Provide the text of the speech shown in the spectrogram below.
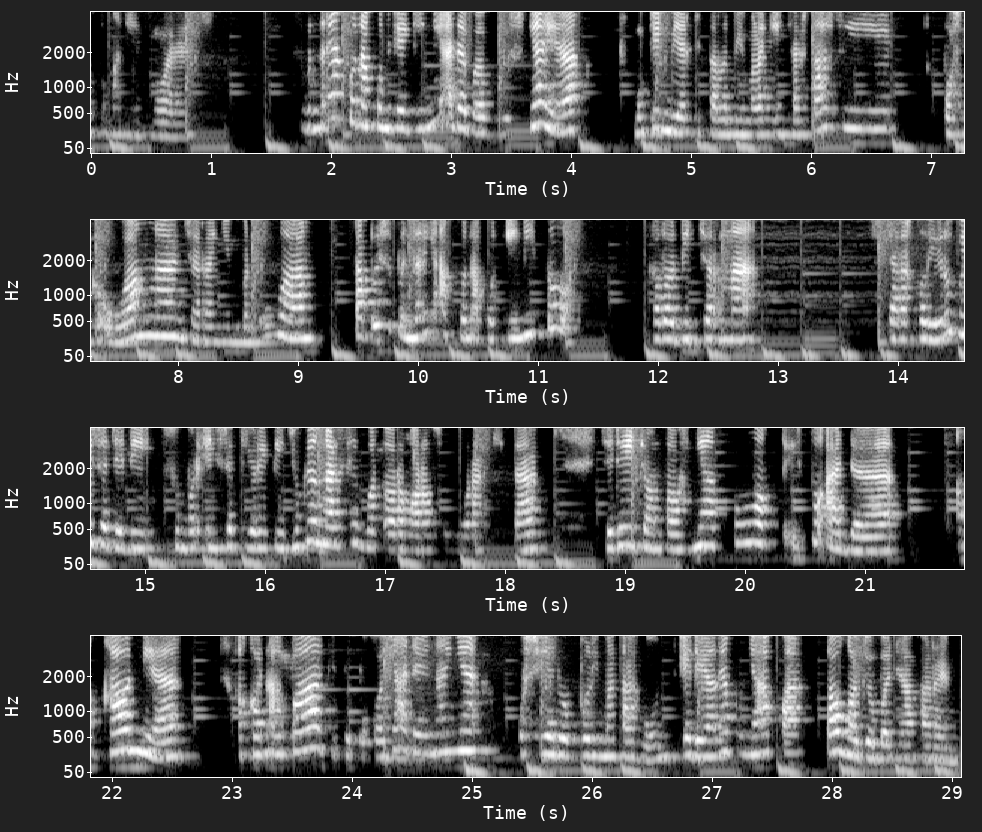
untuk menginfluence. Sebenarnya akun-akun kayak gini ada bagusnya ya, mungkin biar kita lebih melek investasi, pos keuangan, cara nyimpen uang. Tapi sebenarnya akun-akun ini tuh kalau dicerna secara keliru bisa jadi sumber insecurity juga nggak sih buat orang-orang seumuran kita. Jadi contohnya tuh waktu itu ada account ya, account apa gitu. Pokoknya ada yang nanya, usia 25 tahun, idealnya punya apa? Tahu nggak jawabannya apa, Ren?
